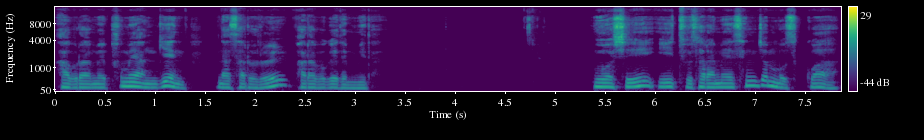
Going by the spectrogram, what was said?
아브라함의 품에 안긴 나사로를 바라보게 됩니다. 무엇이 이 두 사람의 생전 모습과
